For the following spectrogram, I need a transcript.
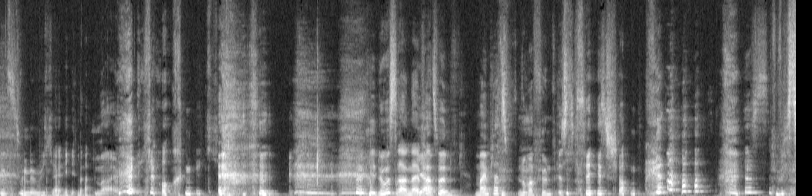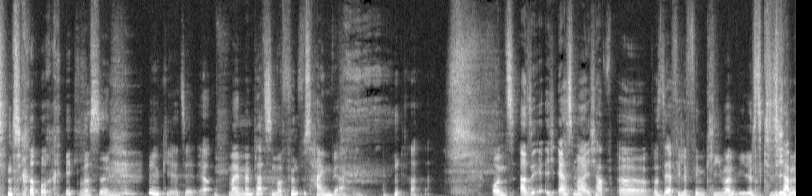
Bist du eine Michaela? Nein. Ich auch nicht. okay, du bist dran, ne? Ja. Platz 5. Mein Platz Nummer 5 Ich ist. sehe es schon. Das ist ein bisschen traurig. Was denn? Okay, erzähl. Ja. Mein, mein Platz Nummer 5 ist Heimwerken. Und also ich erstmal, ich habe hast sehr viele Finn Kliman-Videos gesehen.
